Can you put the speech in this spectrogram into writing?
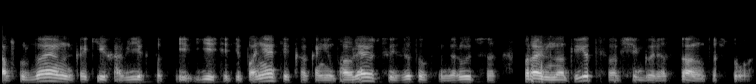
обсуждаем, на каких объектах есть эти понятия, как они управляются, из этого формируется правильный ответ, вообще говоря, стан это что?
